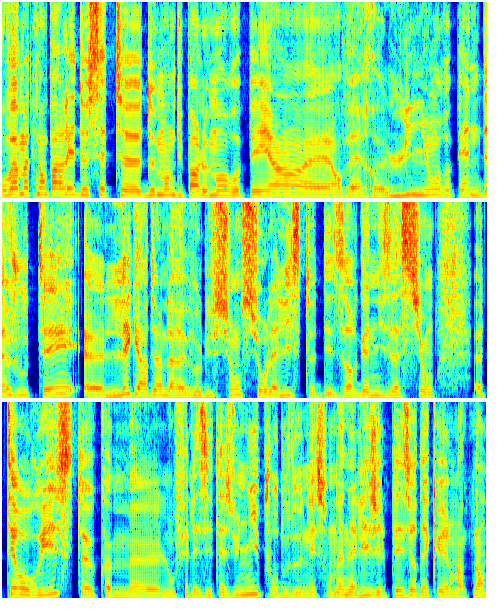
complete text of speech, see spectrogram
On va maintenant parler de cette euh, demande du Parlement européen euh, envers euh, l'Union européenne d'ajouter les gardiens de la Révolution sur la liste des organisations terroristes, comme l'ont fait les États-Unis. Pour nous donner son analyse, j'ai le plaisir d'accueillir maintenant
